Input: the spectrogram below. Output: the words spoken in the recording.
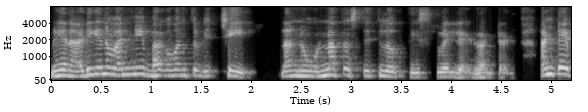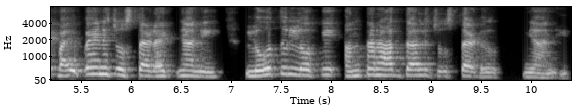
నేను అడిగినవన్నీ భగవంతుడిచ్చి నన్ను ఉన్నత స్థితిలోకి తీసుకువెళ్ళాడు అంటాడు. అంటే పై పైన చూస్తాడు అజ్ఞాని లోతుల్లోకి అంతరార్థాలు చూస్తాడు జ్ఞాని.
